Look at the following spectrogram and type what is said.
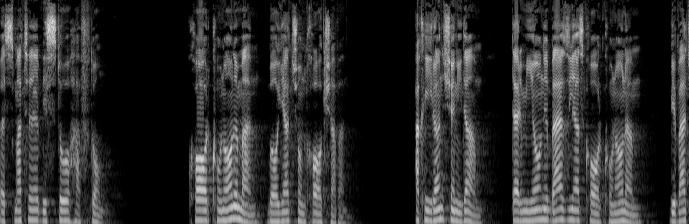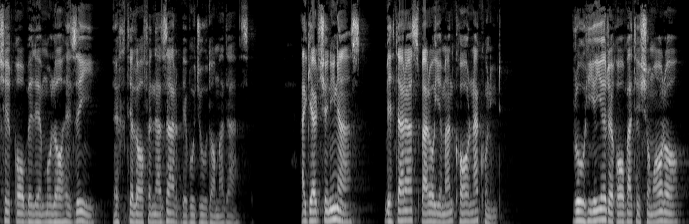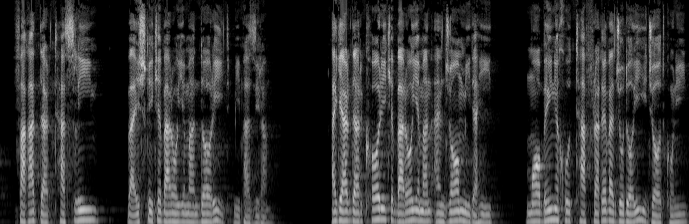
قسمت بیست و هفتم. کارکنان من باید چون خاک شوند. اخیرا شنیدم در میان بعضی از کارکنانم به وجه قابل ملاحظهای اختلاف نظر به وجود آمده است. اگر چنین است بهتر است برای من کار نکنید. روحیه رقابت شما را فقط در تسلیم و عشقی که برای من دارید میپذیرم. اگر در کاری که برای من انجام می دهید ما بین خود تفرقه و جدایی ایجاد کنید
